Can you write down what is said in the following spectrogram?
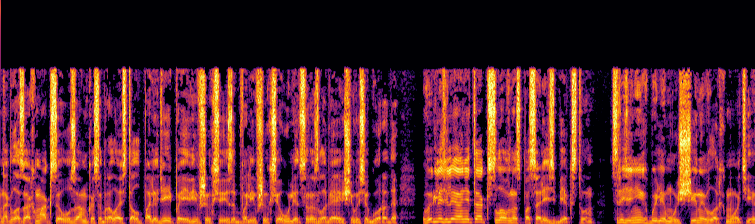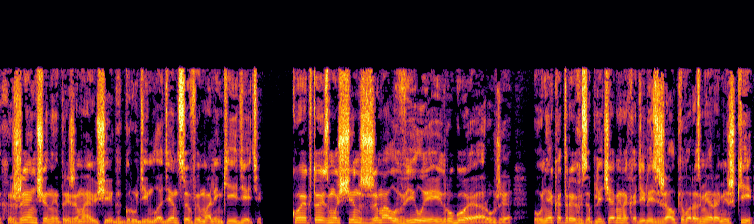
На глазах Макса у замка собралась толпа людей, появившихся из обвалившихся улиц разлагающегося города. Выглядели они так, словно спасались бегством. Среди них были мужчины в лохмотьях, женщины, прижимающие к груди младенцев и маленькие дети. Кое-кто из мужчин сжимал вилы и другое оружие. У некоторых за плечами находились жалкого размера мешки,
